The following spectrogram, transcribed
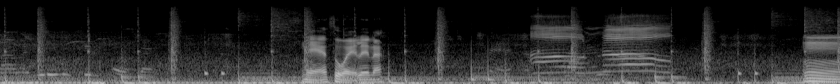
มาอะไรไม่รู้มันขึ้นโหดแบบแหมสวยเลยนะแหมอืม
